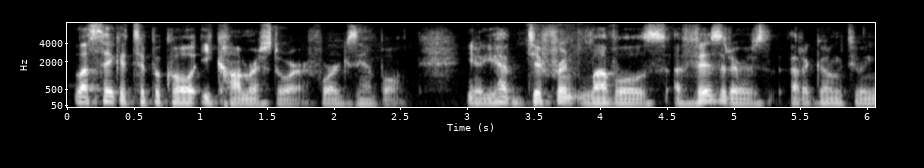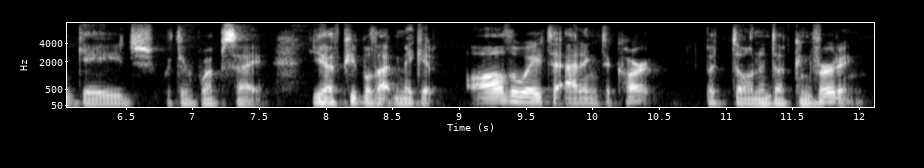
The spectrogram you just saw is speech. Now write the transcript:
let's take a typical e-commerce store for example. You know you have different levels of visitors that are going to engage with your website. You have people that make it all the way to adding to cart but don't end up converting.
